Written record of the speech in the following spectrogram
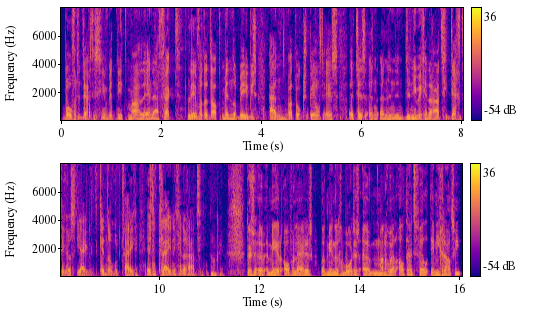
Boven de 30 zien we het niet. Maar in effect leverde dat minder baby's. En wat ook speelt is, het is een, een de nieuwe generatie dertigers... die eigenlijk de kinderen moet krijgen, is een kleine generatie. Okay. Dus uh, meer overlijdens, wat minder geboortes... Uh, maar nog wel altijd veel immigratie?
